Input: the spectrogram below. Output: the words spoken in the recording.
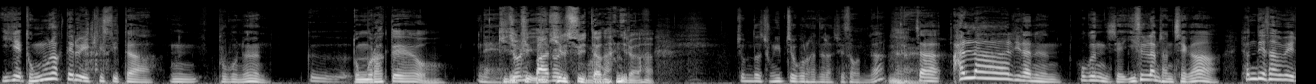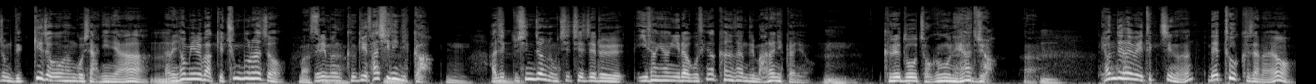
이게 동물학대로 읽힐 수 있다는 부분은 그 동물 학대예요. 네. 빠져 익힐 수. 있다가 아니라. 좀 더 중립적으로 하느라 죄송합니다. 네. 자, 할랄이라는 혹은 이제 이슬람 전체가 현대 사회에 좀 늦게 적응한 것이 아니냐라는 음. 혐의를 받기 충분하죠. 맞습니다. 왜냐면 그게 사실이니까. 음. 아직도 신정 정치 체제를 이상향이라고 생각하는 사람들이 많으니까요. 음. 그래도 적응은 해야죠. 음. 현대 사회의 특징은 네트워크잖아요.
